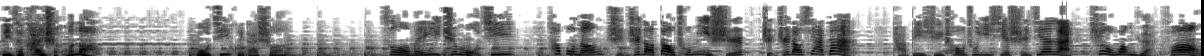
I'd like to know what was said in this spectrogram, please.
你在看什么呢？”母鸡回答说：“作为一只母鸡，它不能只知道到处觅食，只知道下蛋，它必须抽出一些时间来眺望远方。”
